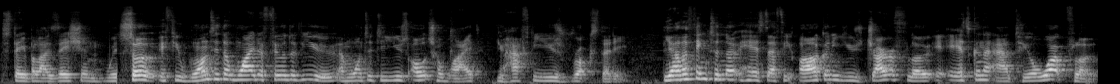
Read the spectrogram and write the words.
stabilization. So if you wanted a wider field of view and wanted to use ultra wide, you have to use Rocksteady. The other thing to note here is that if you are going to use Gyroflow, it is going to add to your workflow.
